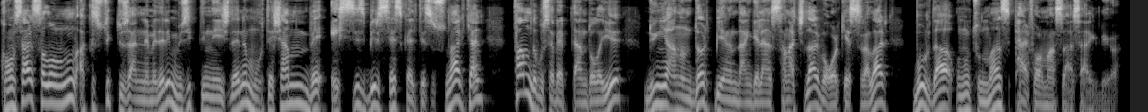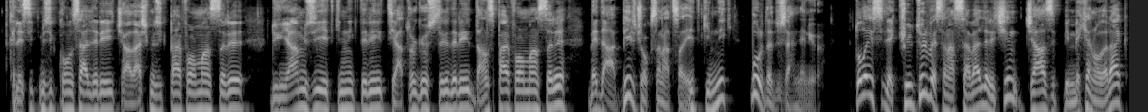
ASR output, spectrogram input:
Konser salonunun akustik düzenlemeleri müzik dinleyicilerine muhteşem ve eşsiz bir ses kalitesi sunarken tam da bu sebepten dolayı dünyanın dört bir yanından gelen sanatçılar ve orkestralar burada unutulmaz performanslar sergiliyor. Klasik müzik konserleri, çağdaş müzik performansları, dünya müziği etkinlikleri, tiyatro gösterileri, dans performansları ve daha birçok sanatsal etkinlik burada düzenleniyor. Dolayısıyla kültür ve sanatseverler için cazip bir mekan olarak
